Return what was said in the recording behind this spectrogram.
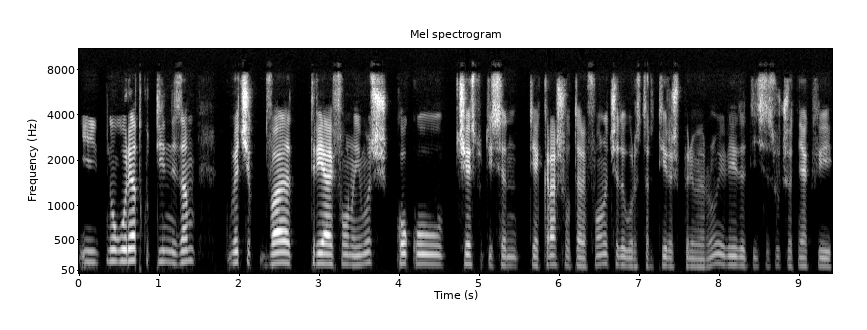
И много рядко ти, не знам, вече 2-3 iPhone имаш, колко често ти, се, ти е крашвал телефона, че да го рестартираш, примерно, или да ти се случват някакви...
